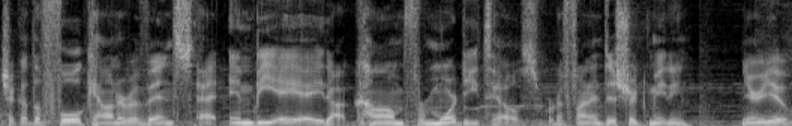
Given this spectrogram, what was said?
Check out the full calendar of events at mbaa.com for more details or to find a district meeting near you.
